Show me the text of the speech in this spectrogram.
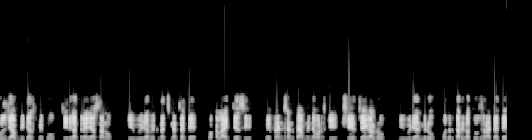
ఫుల్ జాబ్ డీటెయిల్స్ మీకు క్లియర్గా తెలియజేస్తాను. ఈ వీడియో మీకు నచ్చినట్లయితే ఒక లైక్ చేసి మీ ఫ్రెండ్స్ అండ్ ఫ్యామిలీ మెంబర్స్కి షేర్ చేయగలరు. ఈ వీడియోని మీరు మొదటిసారిగా చూస్తున్నట్లయితే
